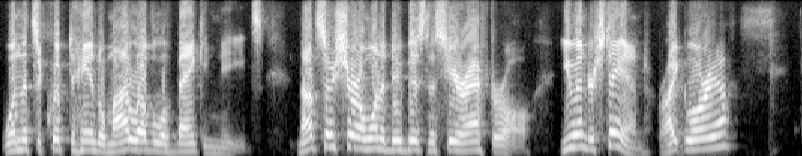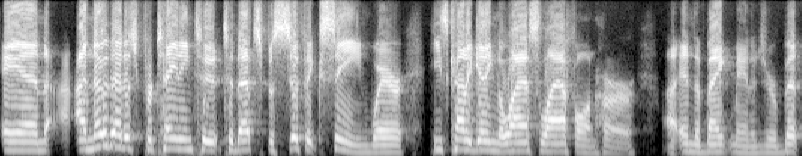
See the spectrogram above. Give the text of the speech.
one that's equipped to handle my level of banking needs. Not so sure I want to do business here after all. You understand, right, Gloria? And I know that is pertaining to, to that specific scene where he's kind of getting the last laugh on her uh, and the bank manager. But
